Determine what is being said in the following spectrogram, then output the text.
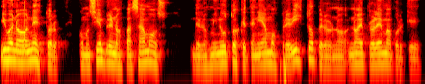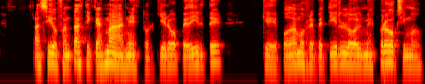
Y bueno, Néstor, como siempre nos pasamos de los minutos que teníamos previsto, pero no, no hay problema porque ha sido fantástica. Es más, Néstor, quiero pedirte que podamos repetirlo el mes próximo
